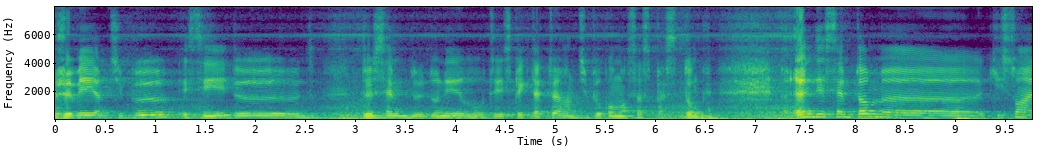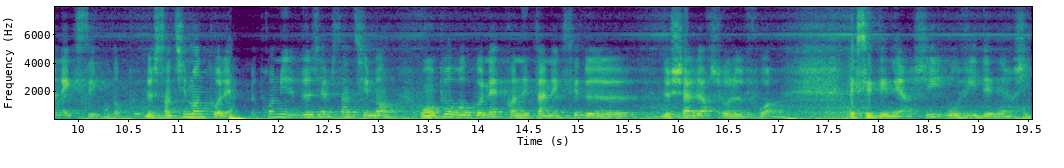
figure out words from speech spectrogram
je vais un petit peu essayer de, de, donner aux téléspectateurs un petit peu comment ça se passe. Donc, un des symptômes euh, qui sont annexés, donc le sentiment de colère. Le premier, le deuxième sentiment où on peut reconnaître qu'on est en excès de, chaleur sur le foie, excès d'énergie ou vide d'énergie.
